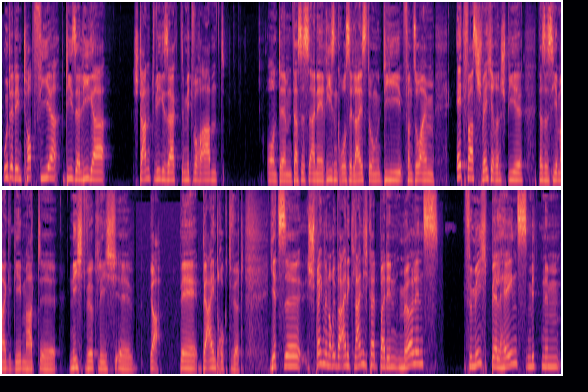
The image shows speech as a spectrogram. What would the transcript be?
unter den Top 4 dieser Liga. Stand, wie gesagt, Mittwochabend und ähm, das ist eine riesengroße Leistung, die von so einem etwas schwächeren Spiel, das es hier mal gegeben hat, äh, nicht wirklich äh, ja, be beeindruckt wird. Jetzt äh, sprechen wir noch über eine Kleinigkeit bei den Merlins. Für mich Bell Haynes mit einem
